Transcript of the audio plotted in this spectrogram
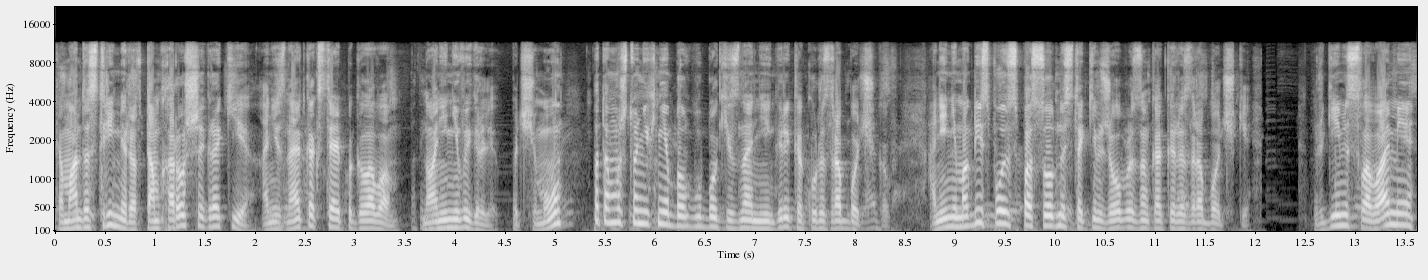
Команда стримеров, там хорошие игроки, они знают, как стрелять по головам, но они не выиграли. Почему? Потому что у них не было глубоких знаний игры, как у разработчиков. Они не могли использовать способность таким же образом, как и разработчики. Другими словами,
